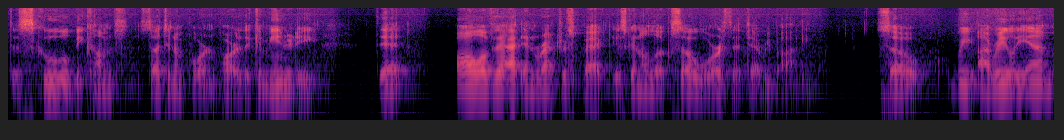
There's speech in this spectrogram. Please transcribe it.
the school becomes such an important part of the community that all of that in retrospect is going to look so worth it to everybody. So we, I really am,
